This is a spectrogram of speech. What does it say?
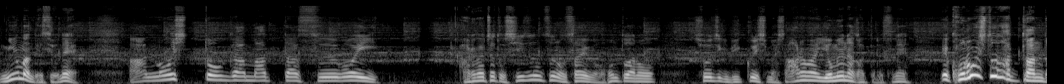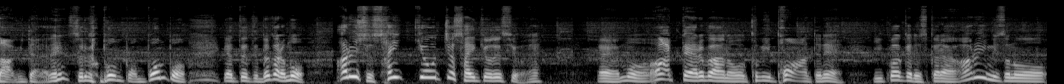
ニューマンですよね。あの人がまたすごい、あれはちょっとシーズン2の最後は本当あの、正直びっくりしました。あれは読めなかったですね。え、この人だったんだみたいなね。それがポンポンポンポンやってて、だからもう、ある種最強っちゃ最強ですよね。えー、もう、あってやれば、あの、首ポーンってね、行くわけですから、ある意味その、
